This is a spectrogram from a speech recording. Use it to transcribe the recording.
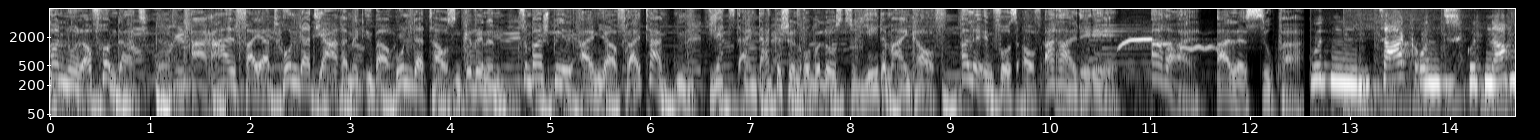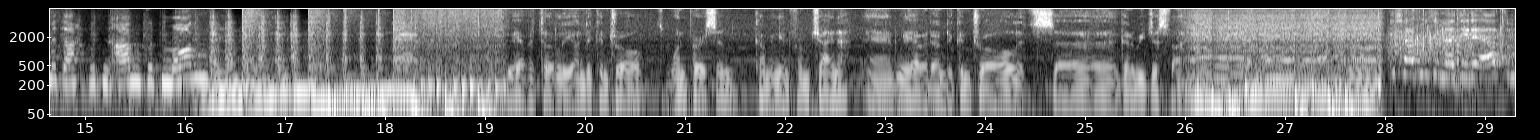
Von 0 auf 100. Aral feiert 100 Jahre mit über 100.000 Gewinnen. Zum Beispiel ein Jahr frei tanken. Jetzt ein Dankeschön, rubbellos zu jedem Einkauf. Alle Infos auf aral.de. Aral, alles super. Guten Tag und guten Nachmittag, guten Abend, guten Morgen. We have it totally under control. It's one person coming in from China, and we have it under control. It's uh, going to be just fine. Ich habe mich in der DDR zum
